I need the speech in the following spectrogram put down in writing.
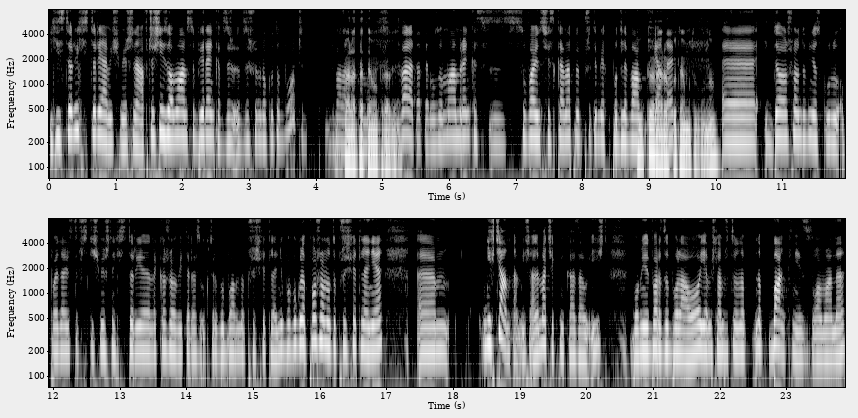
i historie historiami śmieszne, a wcześniej złamałam sobie rękę, w, zesz- w zeszłym roku to było, czy dwa, Dwa lata temu prawie. Dwa lata temu złamałam rękę zsuwając się z kanapy przy tym, jak podlewałam Półtora kwiatek. roku temu to było, no. E, I doszłam do wniosku, opowiadając te wszystkie śmieszne historie lekarzowi teraz, u którego byłam na prześwietleniu, bo w ogóle poszłam na to prześwietlenie. em, nie chciałam tam iść, ale Maciek mi kazał iść, bo mnie bardzo bolało. Ja myślałam, że to na, na bank nie jest złamane.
